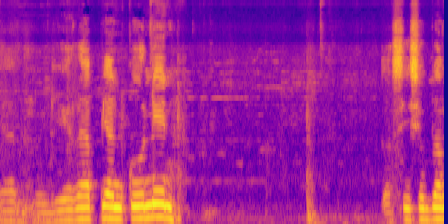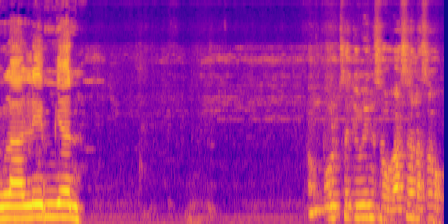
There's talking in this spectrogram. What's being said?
Yan, ang hirap yan kunin. Kasi sobrang lalim yan. Ang bolt sa Jewin so asa na so.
